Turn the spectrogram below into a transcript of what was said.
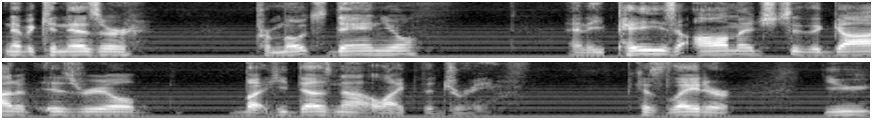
Nebuchadnezzar promotes Daniel and he pays homage to the God of Israel but he does not like the dream. Because later, you,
